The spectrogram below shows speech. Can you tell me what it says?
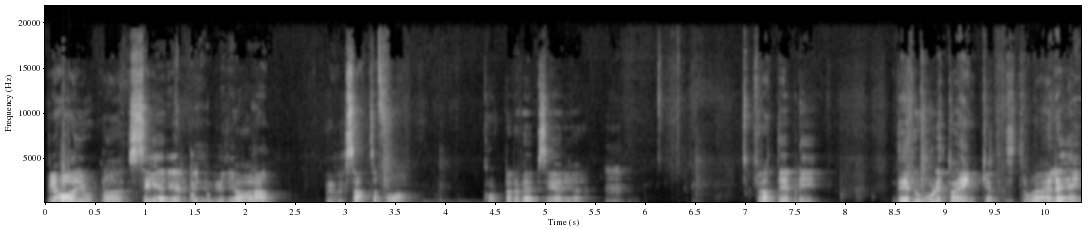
vi har gjort några serier vi vill göra. Vi vill satsa på kortare webbserier. Mm. För att det blir... Det är roligt och enkelt tror jag. Eller en,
